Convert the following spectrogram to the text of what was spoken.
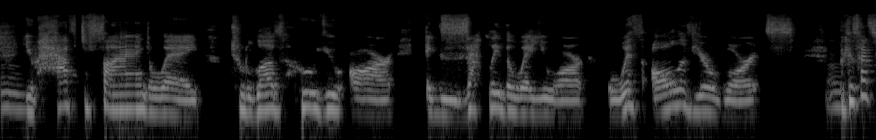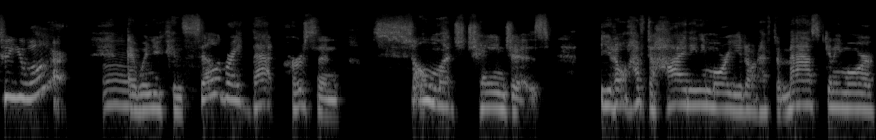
Mm. You have to find a way to love who you are exactly the way you are with all of your warts, Mm. because that's who you are. Mm. And when you can celebrate that person, so much changes. You don't have to hide anymore. You don't have to mask anymore.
